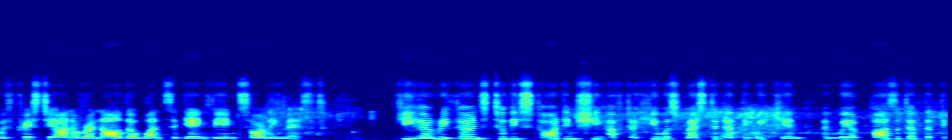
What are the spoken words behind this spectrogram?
with Cristiano Ronaldo once again being sorely missed. He returns to the starting sheet after he was rested at the weekend, and we are positive that the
